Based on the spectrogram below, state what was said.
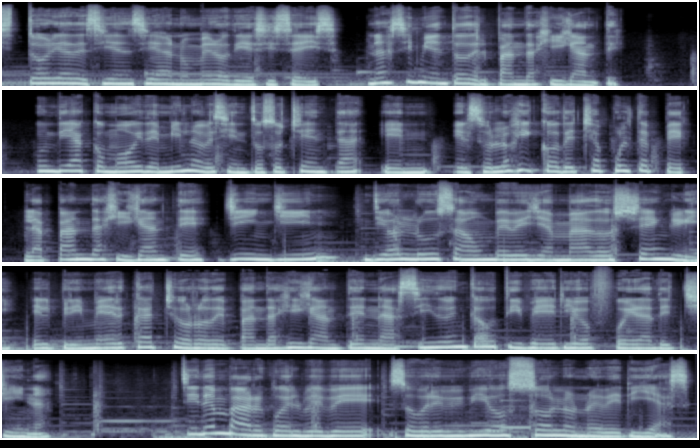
Historia de ciencia número 16. Nacimiento del panda gigante. Un día como hoy de 1980, en el zoológico de Chapultepec, la panda gigante Jin Jin dio luz a un bebé llamado Shengli, el primer cachorro de panda gigante nacido en cautiverio fuera de China. Sin embargo, el bebé sobrevivió solo nueve días.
